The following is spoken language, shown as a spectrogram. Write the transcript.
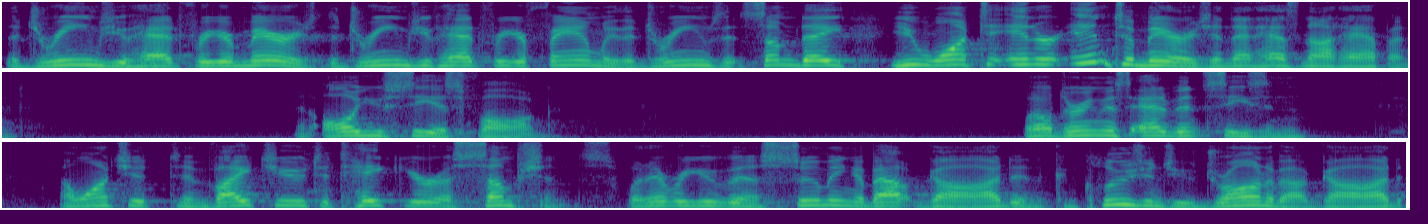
the dreams you had for your marriage, the dreams you've had for your family, the dreams that someday you want to enter into marriage and that has not happened. And all you see is fog. Well, during this Advent season, I want you to invite you to take your assumptions, whatever you've been assuming about God and conclusions you've drawn about God,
